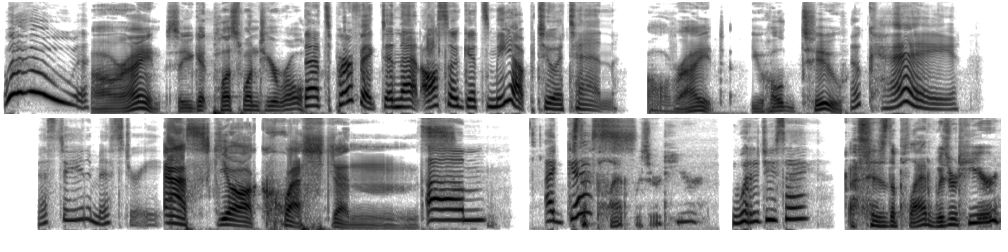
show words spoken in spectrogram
Woo! All right, so you get plus one to your roll. That's perfect. And that also gets me up to a 10. all right, you hold two. Okay. Investigate a mystery. Ask your questions. Um, I Is the guess. plaid wizard here? What did you say? I said, is the plaid wizard here?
